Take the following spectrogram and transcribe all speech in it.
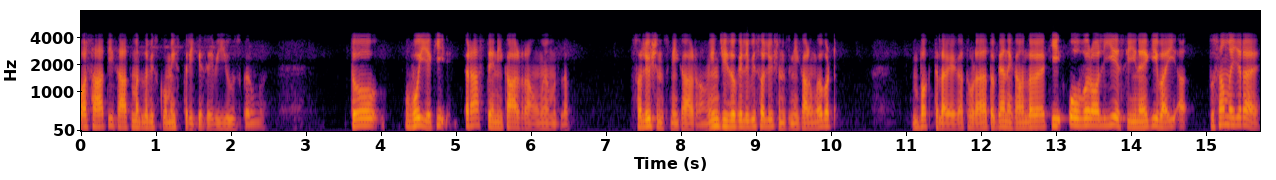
और साथ ही साथ मतलब इसको मैं इस तरीके से भी यूज़ करूँगा। तो वही है कि रास्ते निकाल रहा हूँ मैं मतलब। सॉल्यूशंस निकाल रहा हूँ। इन चीज़ों के लिए भी सॉल्यूशंस निकालूँगा बट वक्त लगेगा थोड़ा। तो कहने का मतलब है कि ओवरऑल ये सीन है कि भाई तू समझ रहा है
